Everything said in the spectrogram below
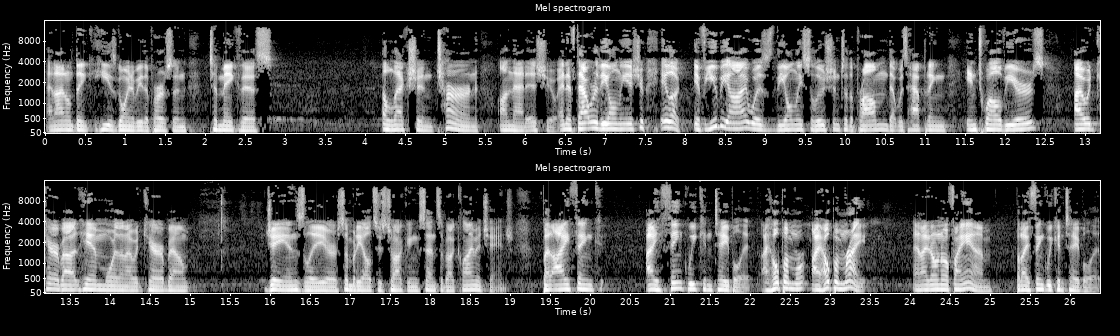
and I don't think he's going to be the person to make this election turn on that issue. And if that were the only issue, hey look, if UBI was the only solution to the problem that was happening in 12 years, I would care about him more than I would care about Jay Inslee or somebody else who's talking sense about climate change. But I think I think we can table it. I hope I'm I hope I'm right, and I don't know if I am, but I think we can table it.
